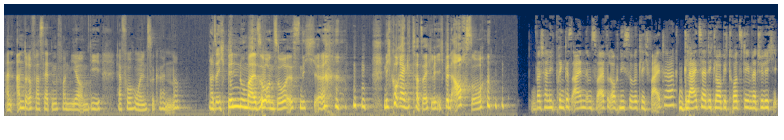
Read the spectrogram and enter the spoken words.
an andere Facetten von mir, um die hervorholen zu können. Ne? Also ich bin nun mal so und so ist nicht, äh, nicht korrekt tatsächlich. Ich bin auch so. Wahrscheinlich bringt es einen im Zweifel auch nicht so wirklich weiter. Gleichzeitig glaube ich trotzdem natürlich,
